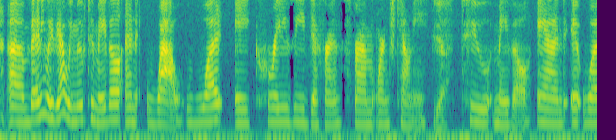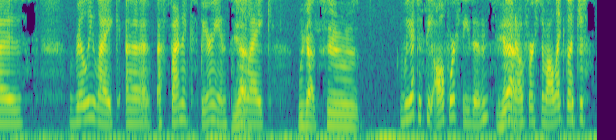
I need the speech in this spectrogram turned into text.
um, but, anyways, yeah, we moved to Mayville and wow, what a crazy difference from Orange County yeah. to Mayville. And it was really like a, a fun experience yeah. to like. We got to we got to see all four seasons. Yeah. You know, first of all, like the just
